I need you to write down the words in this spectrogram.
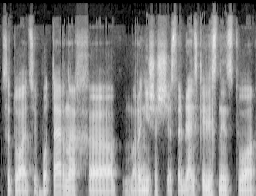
ситуацію по тернах. Е, раніше ще Серебрянське лісництво,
